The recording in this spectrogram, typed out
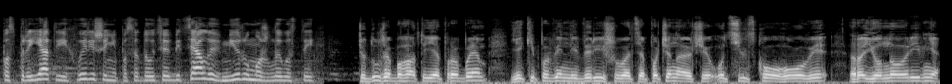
Посприяти їх вирішенні посадовці обіцяли в міру можливостей. Що дуже багато є проблем, які повинні вирішуватися, починаючи від сільського голови районного рівня,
